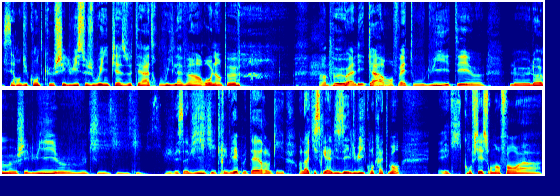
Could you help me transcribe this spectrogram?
Il s'est rendu compte que chez lui se jouait une pièce de théâtre où il avait un rôle un peu un peu à l'écart en fait où lui était euh, le l'homme chez lui euh, qui, qui, qui vivait sa vie, qui écrivait peut-être, qui voilà, qui se réalisait lui concrètement et qui confiait son enfant à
